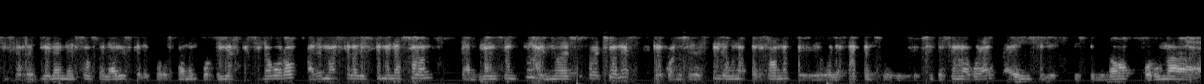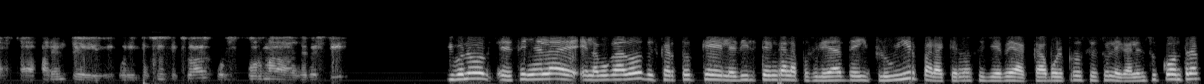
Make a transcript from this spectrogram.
si se retienen esos salarios que le corresponden por días que se elaboró. Además que la discriminación también se incluye en una de sus fracciones que cuando se despide a una persona que o le afecta en su situación laboral, a él se les discriminó por una aparente orientación sexual, por su forma de vestir y bueno, eh, señala el abogado, descartó que el edil tenga la posibilidad de influir para que no se lleve a cabo el proceso legal en su contra,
